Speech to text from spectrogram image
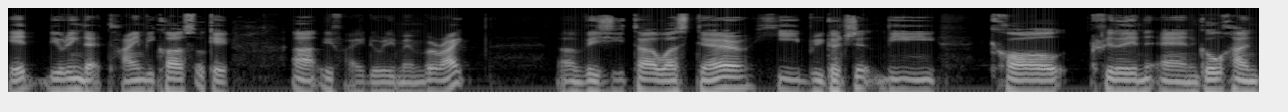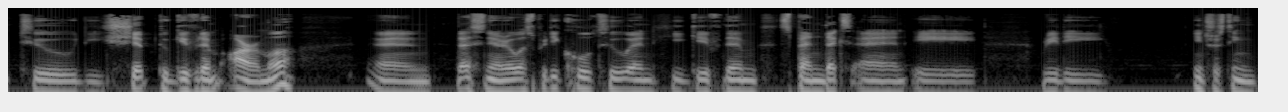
head during that time because okay, uh, if I do remember right, uh, Vegeta was there. He begrudgingly called Krillin and Gohan to the ship to give them armor, and that scenario was pretty cool too. And he gave them spandex and a really interesting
